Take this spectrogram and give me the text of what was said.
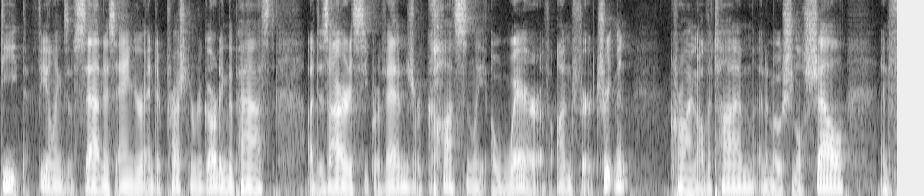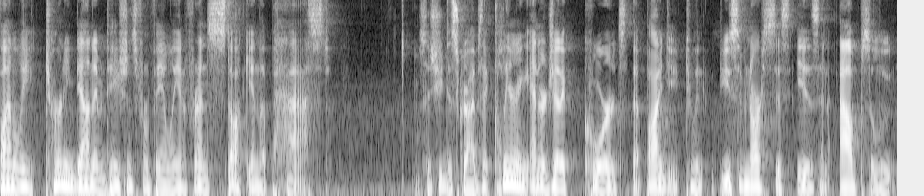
deep feelings of sadness, anger, and depression regarding the past, a desire to seek revenge, or constantly aware of unfair treatment, crying all the time, an emotional shell, and finally turning down invitations from family and friends stuck in the past. So she describes that clearing energetic cords that bind you to an abusive narcissist is an absolute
